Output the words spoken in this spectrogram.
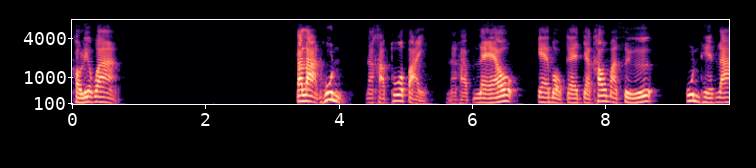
เขาเรียกว่า ตลาดหุ้นนะครับ ทั่วไปนะครับ แล้วแกบอกแกจะเข้ามาซื้อหุ้นเทสลา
